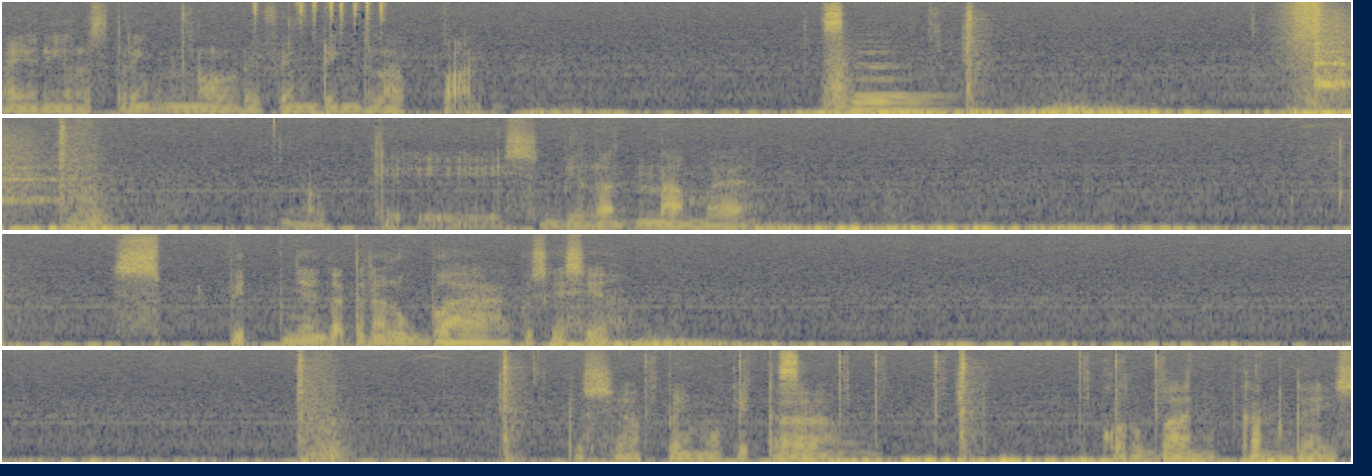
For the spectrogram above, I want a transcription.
Aerial strength 0 defending 8 Oke, 96 ya. Speednya nggak terlalu bagus guys ya. Terus siapa yang mau kita korbankan guys?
